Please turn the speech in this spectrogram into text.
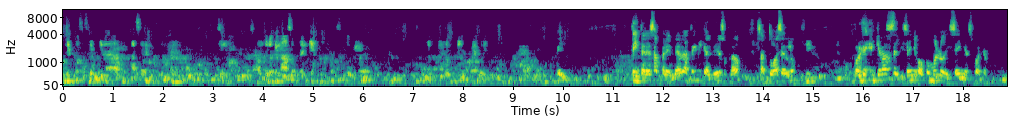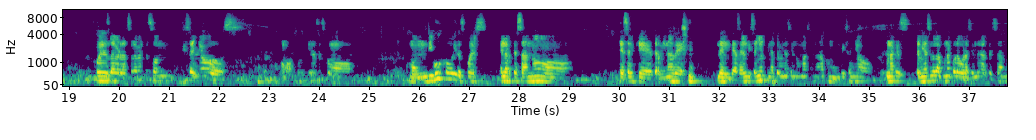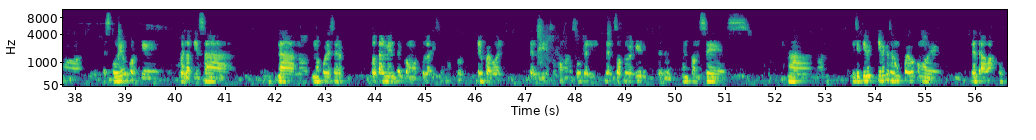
de cosas que quiera hacer sino pues, lo que me va sorprendiendo, pues, lo que, lo, voy a poner. ¿Te interesa aprender la técnica del vidrio soplado? O sea, tú hacerlo. Sí. Porque, ¿En qué basas el diseño o cómo lo diseñas, por ejemplo? Pues la verdad solamente son diseños como, como, como un dibujo y después el artesano es el que termina de, de, de, hacer el diseño, al final termina siendo más que nada como un diseño, una que termina siendo la, una colaboración de artesano-estudio porque pues la pieza no, no, puede ser totalmente como tú la diseñas por el juego del, del vidrio, como el, del, del soplo del vidrio. Entonces, uh, no, tiene, tiene que ser un juego como de, de trabajo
